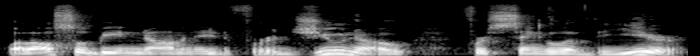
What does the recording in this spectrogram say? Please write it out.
while also being nominated for a Juno for Single of the Year.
